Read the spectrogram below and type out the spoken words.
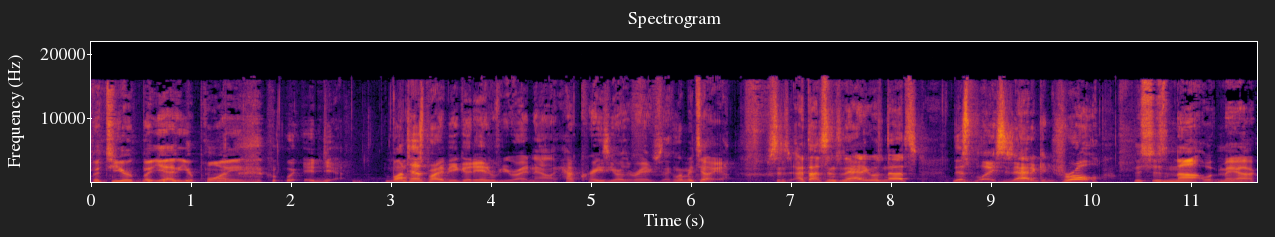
but to your, but yeah, to your point, Vontaze probably be a good interview right now. Like, how crazy are the Raiders? He's like, let me tell you, since I thought Cincinnati was nuts, this place is out of control. this is not what Mayock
